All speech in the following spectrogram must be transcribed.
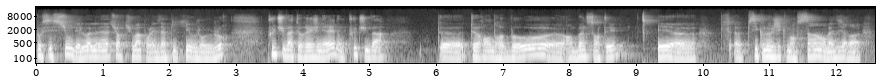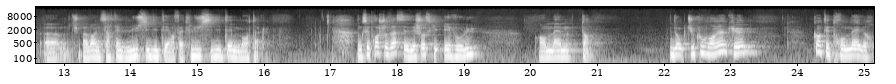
possession des lois de la nature, tu vois, pour les appliquer au jour le jour, plus tu vas te régénérer, donc plus tu vas te, rendre beau, euh, en bonne santé et euh, psychologiquement sain, on va dire, euh, euh, tu vas avoir une certaine lucidité en fait, lucidité mentale. Donc ces trois choses-là, c'est des choses qui évoluent en même temps. Donc tu comprends bien que quand tu es trop maigre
